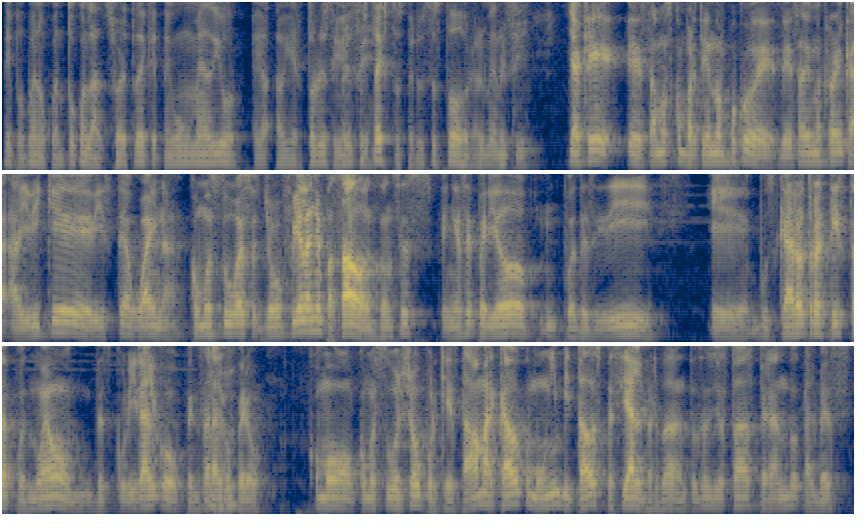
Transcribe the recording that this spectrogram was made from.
y pues bueno, cuento con la suerte de que tengo un medio eh, abierto a recibir pues esos sí. textos, pero eso es todo realmente. Pues sí. Ya que estamos compartiendo un poco de, de, esa misma crónica, ahí vi que viste a Guaina. ¿Cómo estuvo eso? Yo fui el año pasado, entonces en ese periodo pues decidí eh, buscar otro artista pues nuevo, descubrir algo, pensar uh -huh. algo, pero ¿cómo, ¿cómo estuvo el show? Porque estaba marcado como un invitado especial, ¿verdad? Entonces yo estaba esperando tal vez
